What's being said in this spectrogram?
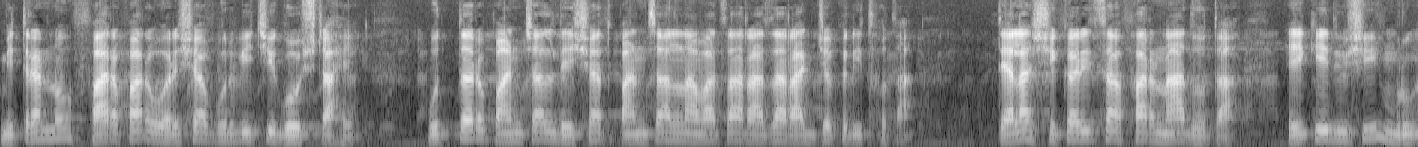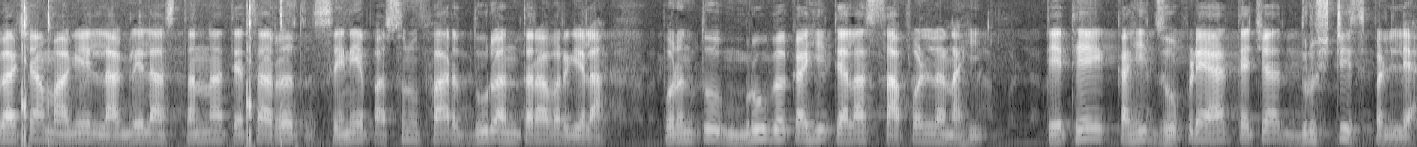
मित्रांनो फार फार वर्षापूर्वीची गोष्ट आहे. उत्तर पांचाल देशात पांचाल नावाचा राजा राज्य करीत होता. त्याला शिकारीचा फार नाद होता. एके दिवशी मृगाच्या मागे लागलेला असताना त्याचा रथ सेनेपासून फार दूर अंतरावर गेला परंतु मृग काही त्याला सापडला नाही. तेथे काही झोपड्या त्याच्या दृष्टीस पडल्या.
